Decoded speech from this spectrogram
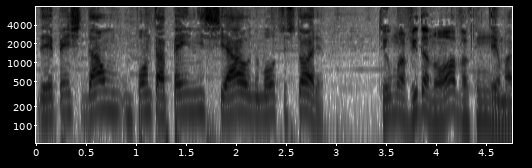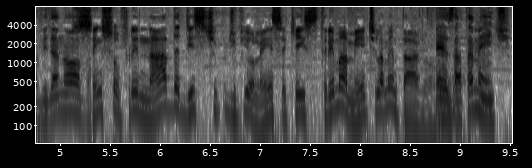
de repente, dar um, um pontapé inicial numa outra história? Ter uma vida nova com ter uma vida nova sem sofrer nada desse tipo de violência que é extremamente lamentável. Exatamente.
